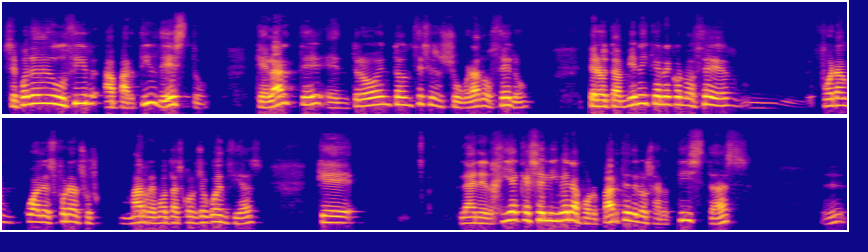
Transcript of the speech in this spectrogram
Se puede deducir a partir de esto que el arte entró entonces en su grado cero, pero también hay que reconocer, fueran cuales fueran sus más remotas consecuencias, que la energía que se libera por parte de los artistas ¿eh?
